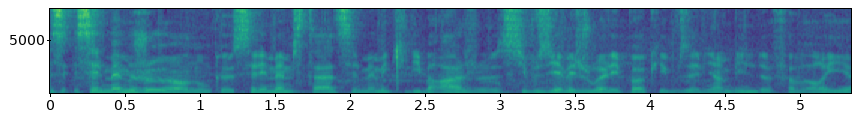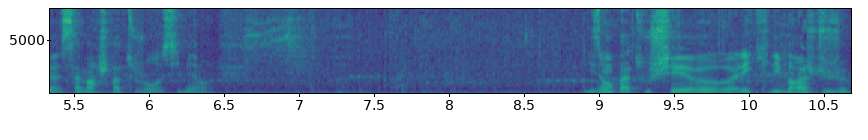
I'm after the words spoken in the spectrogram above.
C'est le même jeu, hein, donc euh, c'est les mêmes stats, c'est le même équilibrage. Euh, Si vous y avez joué à l'époque et que vous aviez un build favori, euh, ça marchera toujours aussi bien. Ils ont pas touché à l'équilibrage du jeu.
